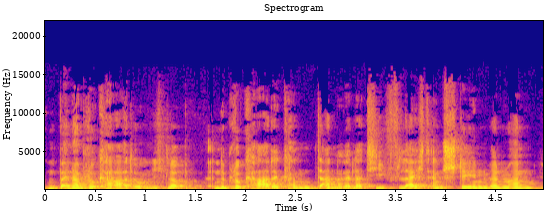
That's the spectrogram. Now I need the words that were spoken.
bei einer Blockade. Und ich glaube, eine Blockade kann dann relativ leicht entstehen, wenn man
